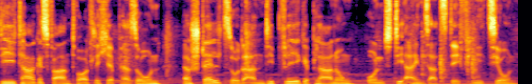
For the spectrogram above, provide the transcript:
Die tagesverantwortliche Person erstellt sodann die Pflegeplanung und die Einsatzdefinition.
